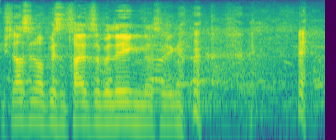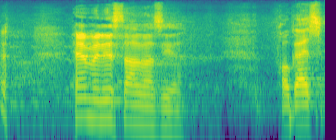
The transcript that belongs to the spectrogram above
Ich lasse Ihnen noch ein bisschen Zeit zu überlegen. Deswegen. Herr Minister Al-Wazir. Frau Geis, äh,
